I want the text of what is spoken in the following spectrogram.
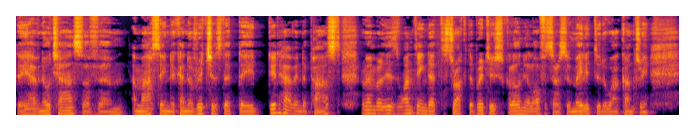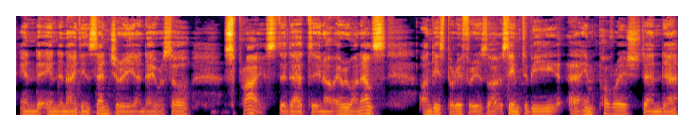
They have no chance of um, amassing the kind of riches that they did have in the past. Remember, this is one thing that struck the British colonial officers who made it to the Wa country in the, in the 19th century, and they were so surprised that you know everyone else on these peripheries are, seem to be uh, impoverished and uh,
